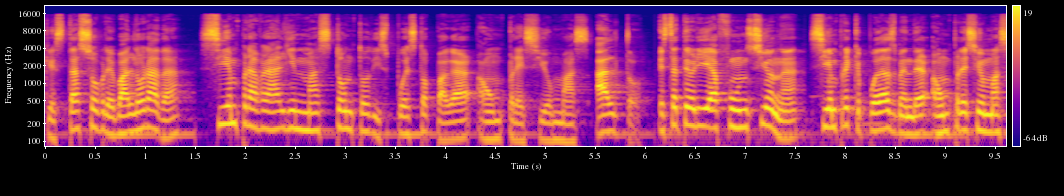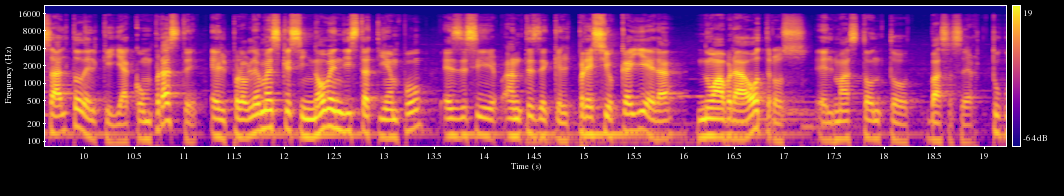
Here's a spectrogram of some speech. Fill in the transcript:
que está sobrevalorada, siempre habrá alguien más tonto dispuesto a pagar a un precio más alto. Esta teoría funciona siempre que puedas vender a un precio más alto del que ya compraste. El problema es que si no vendiste a tiempo, es decir, antes de que el precio cayera, no habrá otros. El más tonto vas a ser tú.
